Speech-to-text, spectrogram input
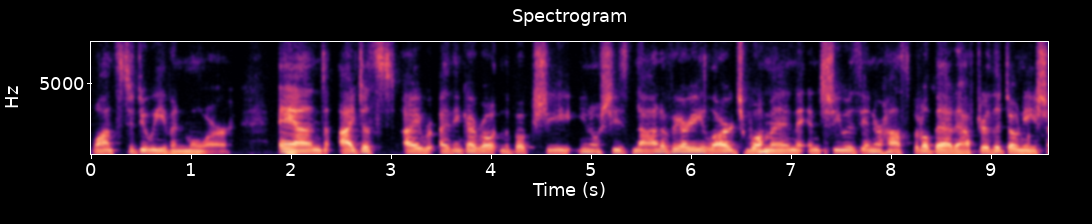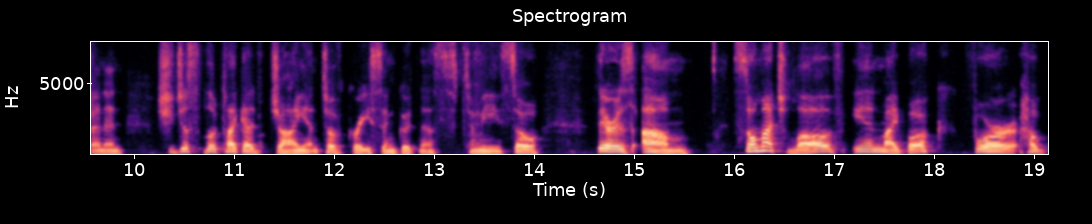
wants to do even more mm. and i just i i think i wrote in the book she you know she's not a very large woman and she was in her hospital bed after the donation and she just looked like a giant of grace and goodness to me so there's um so much love in my book for how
